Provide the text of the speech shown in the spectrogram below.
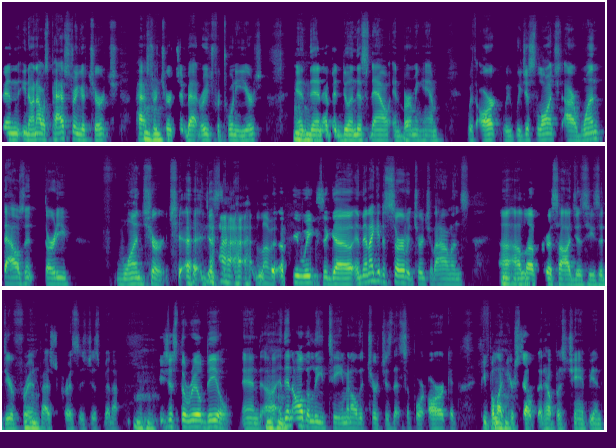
been, you know, and I was pastoring a church, pastor a church in Baton Rouge for 20 years, and then have been doing this now in Birmingham with ARC. We, we just launched our 1,030 one church just love it. a few weeks ago. And then I get to serve at Church of the Highlands. Uh, mm-hmm. I love Chris Hodges. He's a dear friend. Mm-hmm. Pastor Chris has just been a, mm-hmm. he's just the real deal. And, uh, and mm-hmm. then all the lead team and all the churches that support ARC and people like mm-hmm. yourself that help us champion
